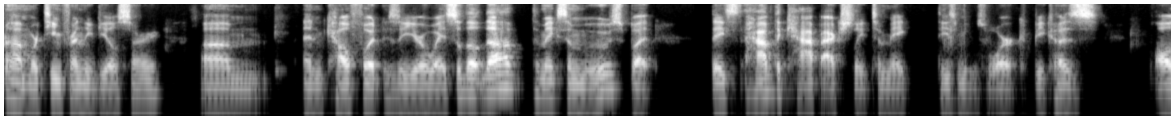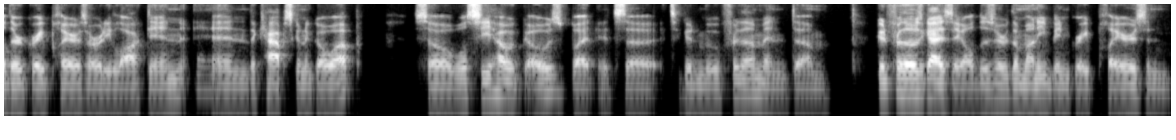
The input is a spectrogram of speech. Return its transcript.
um, or team friendly deals. Sorry. Um, and Cal Foote is a year away. So they'll, they'll have to make some moves, but they have the cap actually to make these moves work because all their great players are already locked in and the cap's going to go up so we'll see how it goes, but it's a it's a good move for them and um, good for those guys. They all deserve the money. Been great players and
